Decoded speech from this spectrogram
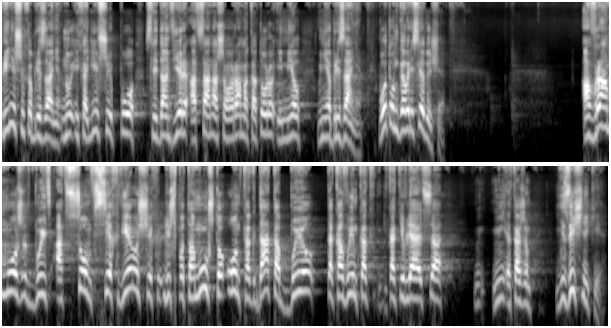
принявших обрезание, но и ходивших по следам веры отца нашего Авраама, который имел в необрезании. Вот он говорит следующее. Авраам может быть отцом всех верующих лишь потому, что он когда-то был таковым, как, как являются, скажем, язычники.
